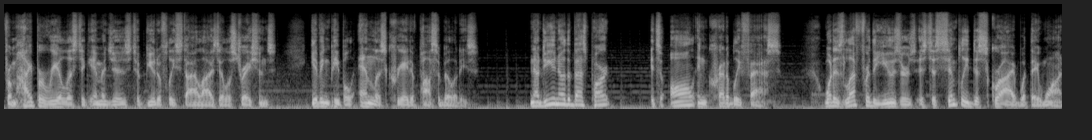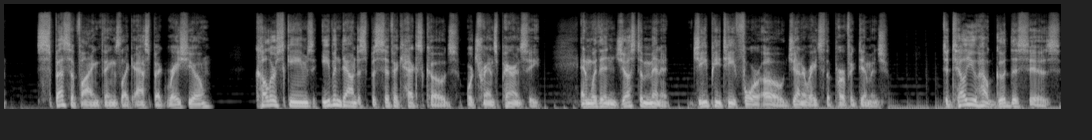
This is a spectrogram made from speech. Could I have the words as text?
from hyper-realistic images to beautifully stylized illustrations, giving people endless creative possibilities. Now, do you know the best part? It's all incredibly fast. What is left for the users is to simply describe what they want, specifying things like aspect ratio, color schemes even down to specific hex codes or transparency, and within just a minute, GPT-4o generates the perfect image. To tell you how good this is,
